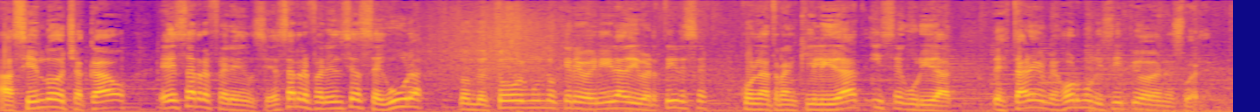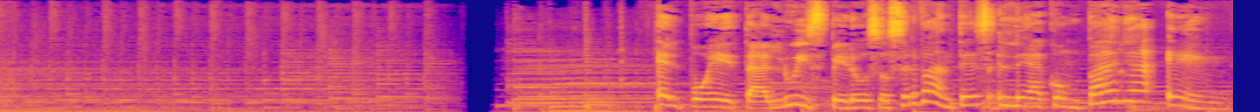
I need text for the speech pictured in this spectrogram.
haciendo de Chacao esa referencia, esa referencia segura donde todo el mundo quiere venir a divertirse con la tranquilidad y seguridad de estar en el mejor municipio de Venezuela. El poeta Luis Peroso Cervantes le acompaña en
